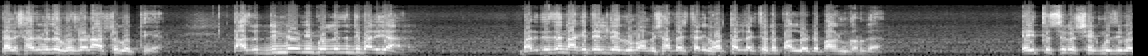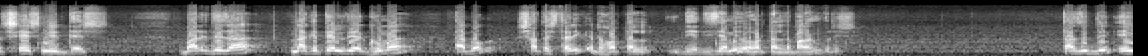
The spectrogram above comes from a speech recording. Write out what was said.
তাহলে স্বাধীনতার ঘোষণাটা আসলো কোথেকে তাজউদ্দিনটা উনি বললেন যদি বাড়ি যা। বাড়িতে যা নাকে তেল দিয়ে ঘুম আমি সাতাশ তারিখ হরতাল লাগছে, ওটা পারলে ওটা পালন করগা। এই তো ছিল শেখ মুজিবের শেষ নির্দেশ। বাড়িতে যা, নাকে তেল দিয়ে ঘুমা এবং সাতাশ তারিখ একটা হরতাল দিয়ে দিছি আমি ওই হরতালটা পালন করিস। তাজউদ্দিন এই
